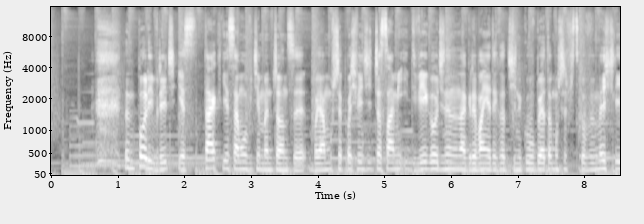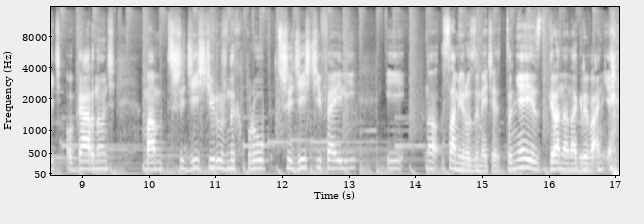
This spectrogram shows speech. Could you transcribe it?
ten polybridge jest tak niesamowicie męczący, bo ja muszę poświęcić czasami i dwie godziny na nagrywanie tych odcinków, bo ja to muszę wszystko wymyślić, ogarnąć. Mam 30 różnych prób, 30 faili i no sami rozumiecie, to nie jest gra na nagrywanie.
